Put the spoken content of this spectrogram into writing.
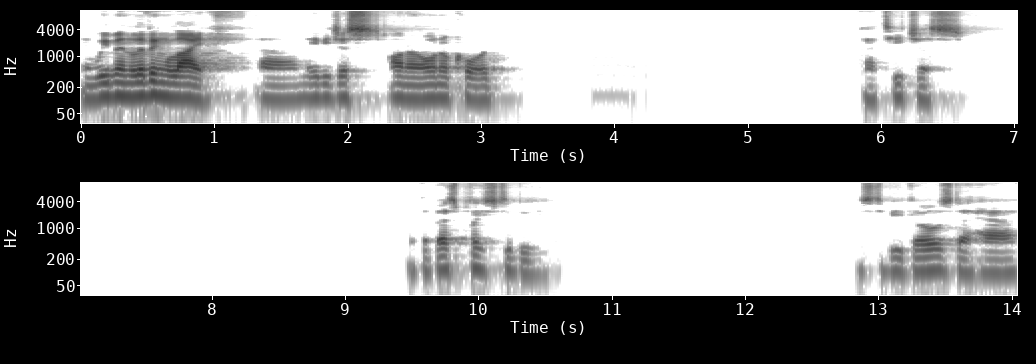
and we've been living life, uh, maybe just on our own accord. God, teach us that the best place to be is to be those that have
